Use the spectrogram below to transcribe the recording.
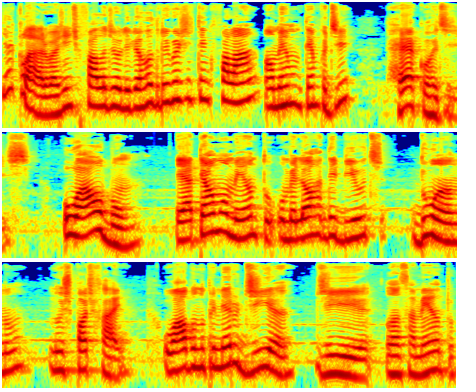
E é claro, a gente fala de Olivia Rodrigo, a gente tem que falar ao mesmo tempo de recordes. O álbum é até o momento o melhor debut do ano no Spotify. O álbum no primeiro dia de lançamento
